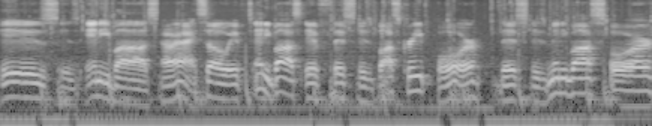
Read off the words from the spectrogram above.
is is any boss. All right. So if any boss, if this is boss creep or this is mini boss or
